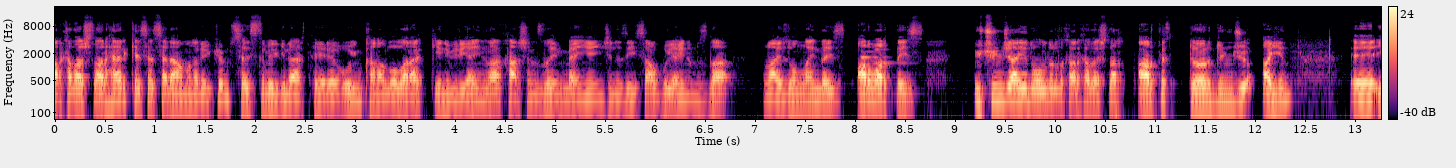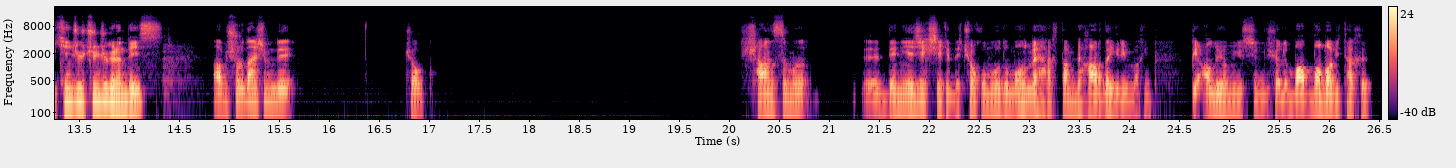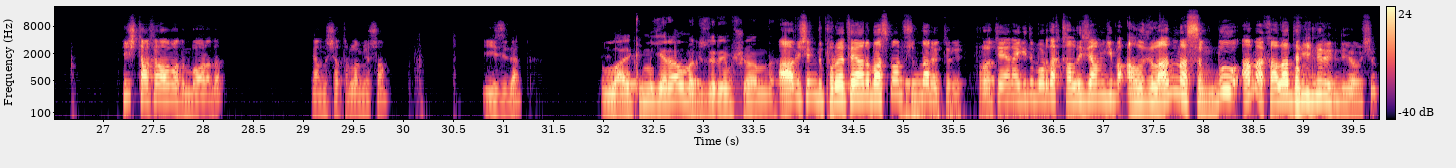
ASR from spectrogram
Arkadaşlar herkese selamun aleyküm. Sesli Bilgiler TR oyun kanalı olarak yeni bir yayınla karşınızdayım. Ben yayıncınız İsa. Bu yayınımızda Rise Online'dayız. Arvard'dayız. Üçüncü ayı doldurduk arkadaşlar. Artık dördüncü ayın e, ikinci, üçüncü günündeyiz. Abi şuradan şimdi çok şansımı e, deneyecek şekilde çok umudum olmayaraktan bir harda gireyim bakayım. Bir alıyor muyuz şimdi şöyle ba- baba bir takı. Hiç takı almadım bu arada. Yanlış hatırlamıyorsam. Easy'den. Like'ımı geri almak üzereyim şu anda. Abi şimdi Protean'ı basmam şundan ötürü. Protean'a gidip orada kalacağım gibi algılanmasın bu ama kalabilirim diyormuşum.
